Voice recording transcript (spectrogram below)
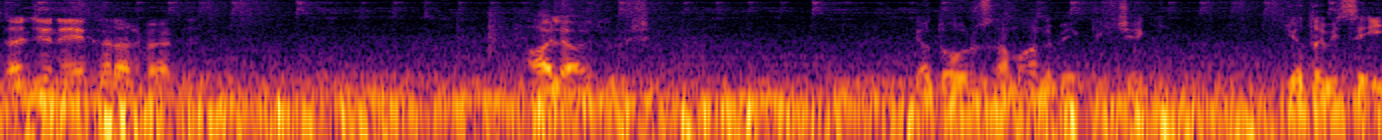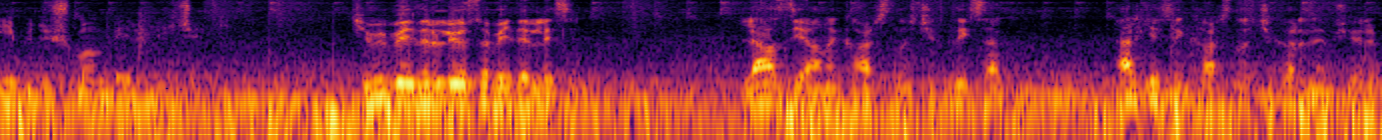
Sence neye karar verdin? Hala öldürecek. Ya doğru zamanı bekleyecek ya da bize iyi bir düşman belirleyecek. Kimi belirliyorsa belirlesin. Laz Diya'nın karşısına çıktıysak herkesin karşısına çıkarız hemşerim.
